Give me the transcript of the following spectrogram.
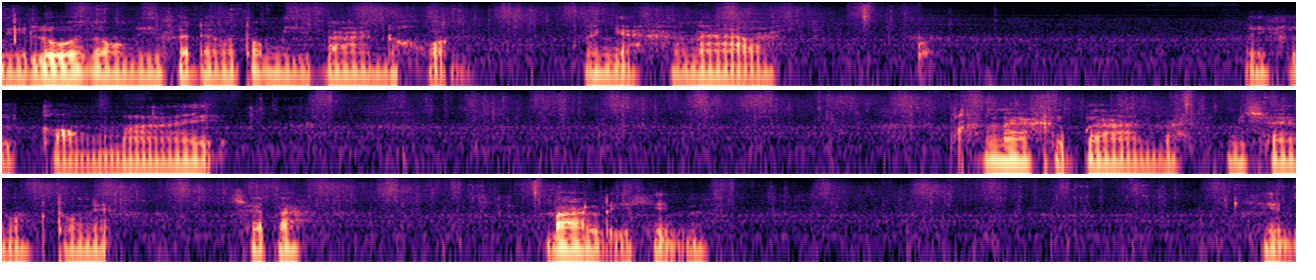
มีรั้วตรงนี้แสดงว่าต้องมีบ้านคน นั่นไงข้างหน้าปะนี่คือกล่องไม้ ข้างหน้าคือบ้านปะไม่ใช่มั้งตรงเนี้ย ช่ปะบ้านหรือหิน หิน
